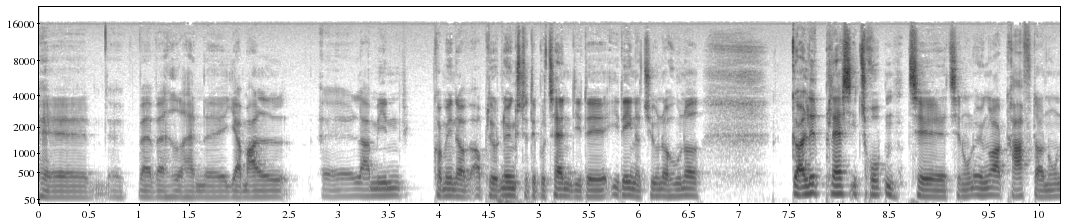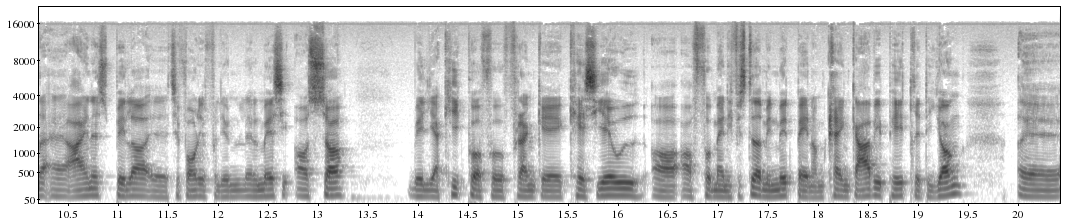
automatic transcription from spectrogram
øh, hvad, hvad hedder han, øh, Jamal øh, Lamin, kom ind og, og blev den yngste debutant i det, i det 21. århundrede. Gør lidt plads i truppen til, til nogle yngre kræfter og nogle af egne spillere øh, til fordel for Lionel Messi, og så vil jeg kigge på at få Frank øh, Cassier ud og, og få manifesteret min midtbane omkring Gavi, Pedri, De Jong, øh, øh,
